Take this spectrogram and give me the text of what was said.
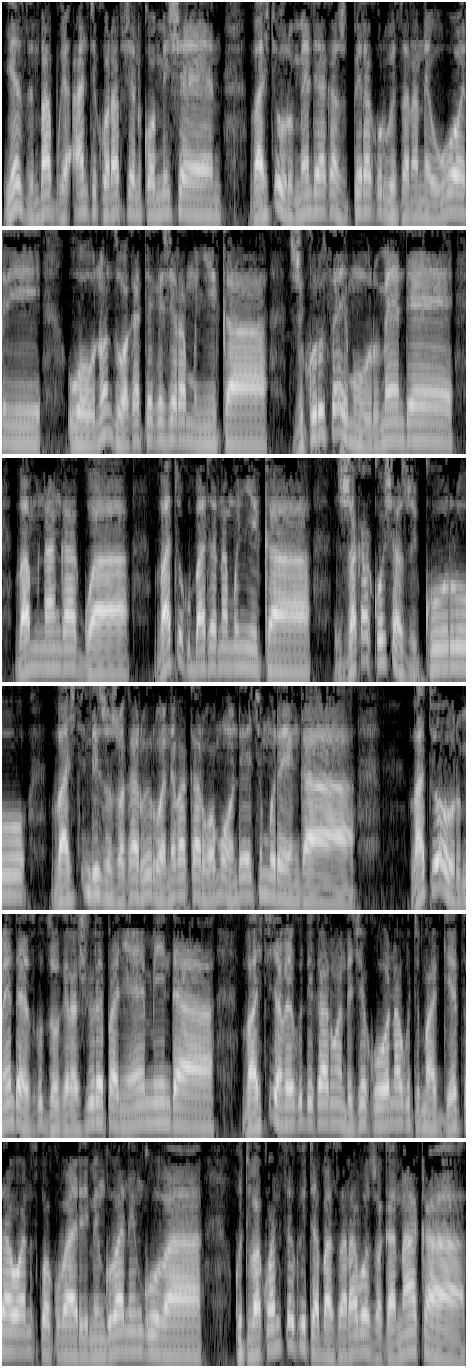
yezimbabwe anti-corruption commission vachiti hurumende yakazvipira kurwisana neuori uhwo hunonzi hwakatekeshera munyika. Zvikuru sei muhurumende? Vamunangagwa vati kubatana munyika. Zvakakosha zvikuru vachiti ndizvo zvakarwirwa nevakarwa muhondo yechimurenga vatiwo hurumende haisi kudzokera shure panyaya yeminda vachiti chave kudikanwa ndechekuona kuti magetsi awaniswa kuvarimi nguva nenguva kuti vakwanise kuita basa ravo zvakanaka.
